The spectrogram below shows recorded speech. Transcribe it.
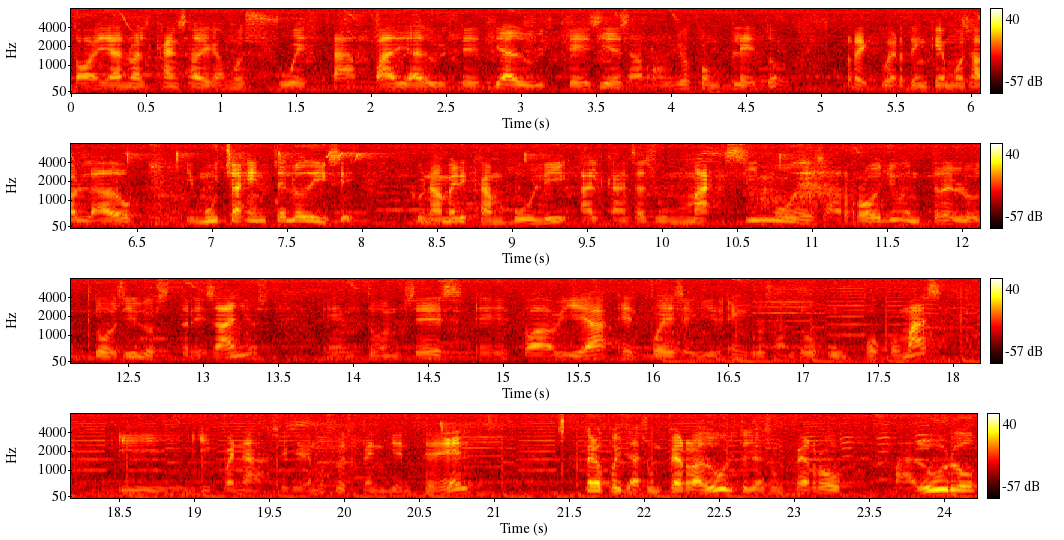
todavía no alcanza, digamos, su etapa de adultez, de adultez y desarrollo completo. Recuerden que hemos hablado, y mucha gente lo dice, que un American Bully alcanza su máximo desarrollo entre los 2 y los 3 años, entonces eh, todavía él puede seguir engrosando un poco más. Y, pues nada, seguiremos pues pendiente de él, pero pues ya es un perro adulto, ya es un perro maduro,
